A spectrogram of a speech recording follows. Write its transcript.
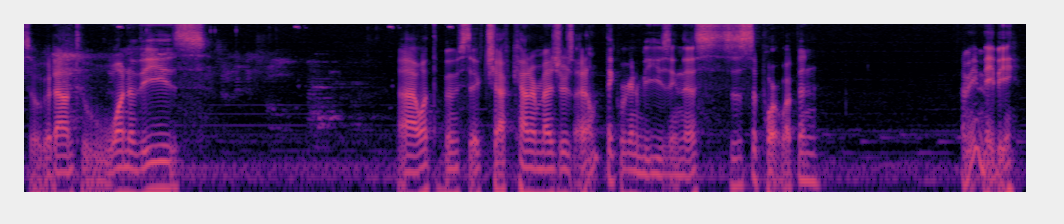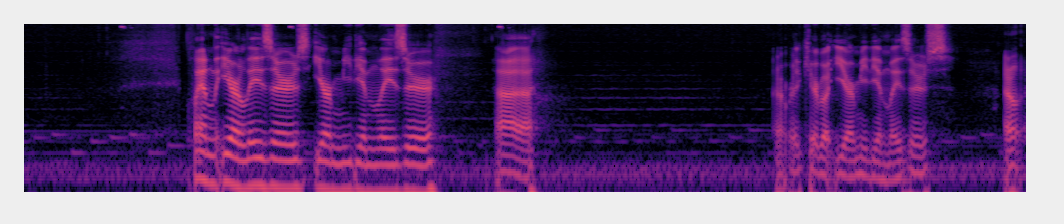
So we'll go down to one of these. Uh, I want the boomstick. Chaff countermeasures. I don't think we're going to be using this. This is a support weapon? I mean, maybe. Clan ER lasers, ER medium laser. Uh, I don't really care about ER medium lasers. I don't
